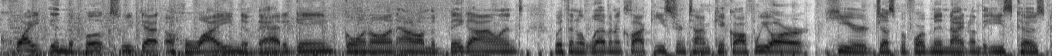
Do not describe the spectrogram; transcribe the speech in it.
quite in the books. We've got a Hawaii Nevada game going on out on the Big Island with an 11 o'clock Eastern Time kickoff. We are here just before midnight on the East Coast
